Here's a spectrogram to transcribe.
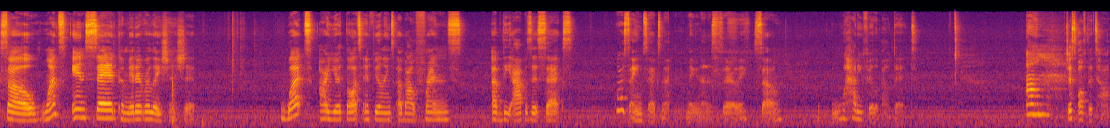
So once in said committed relationship, what are your thoughts and feelings about friends of the opposite sex or same sex? Not maybe not necessarily. So, how do you feel about that? Um, Just off the top,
